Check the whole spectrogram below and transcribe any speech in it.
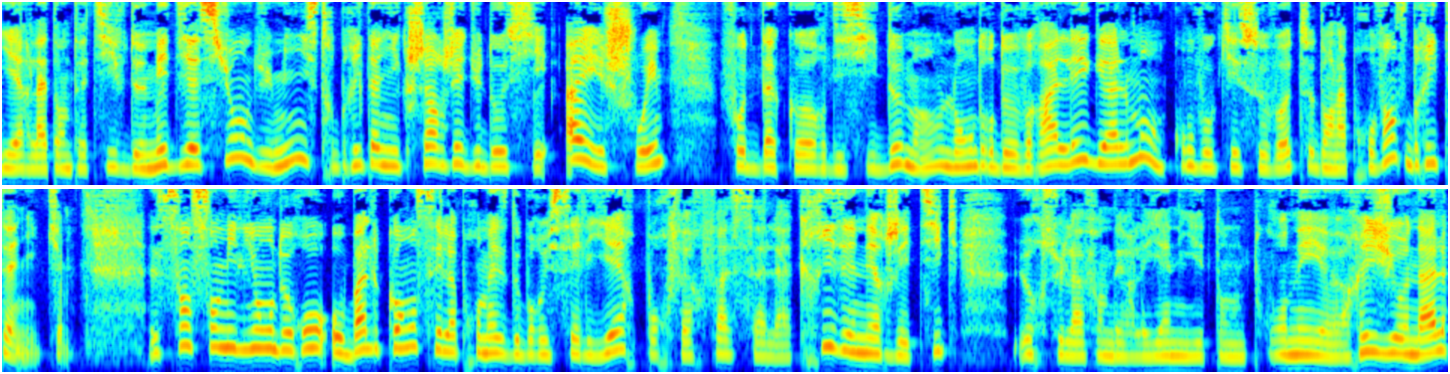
Hier, la tentative de médiation du ministre britannique chargé du dossier a échoué. Faute d'accord d'ici demain, Londres devra légalement convoquer ce vote dans la province britannique. 500 millions d'euros au Balkan, c'est la promesse de Bruxelles hier pour faire face à la crise énergétique. Ursula von der Leyen y est en tournée euh, régionale.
